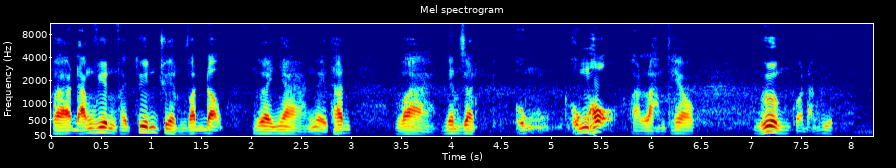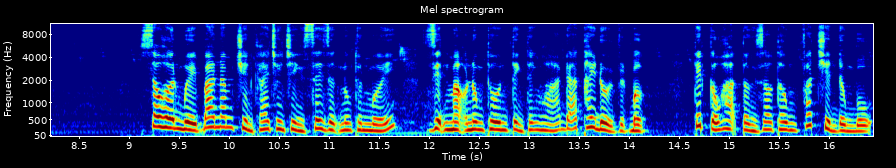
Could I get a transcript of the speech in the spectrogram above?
và đảng viên phải tuyên truyền vận động người nhà, người thân và nhân dân ủng ủng hộ và làm theo gương của đảng viên. Sau hơn 13 năm triển khai chương trình xây dựng nông thôn mới, diện mạo nông thôn tỉnh Thanh Hóa đã thay đổi vượt bậc. Kết cấu hạ tầng giao thông phát triển đồng bộ,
